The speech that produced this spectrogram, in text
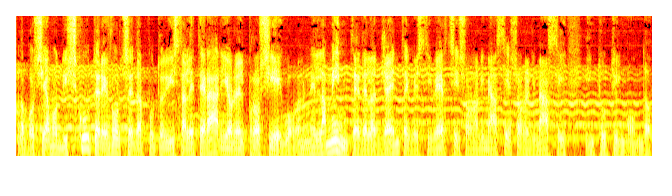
lo possiamo discutere forse dal punto di vista letterario nel prosieguo, nella mente della gente questi versi sono rimasti e sono rimasti in tutto il mondo.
